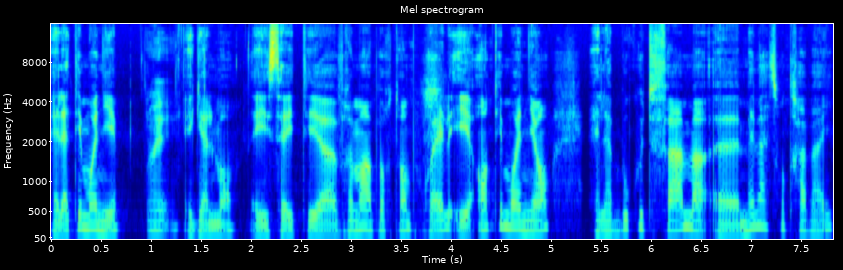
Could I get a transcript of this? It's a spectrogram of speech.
Elle a témoigné également et ça a été vraiment important pour elle. Et en témoignant, elle a beaucoup de femmes, même à son travail,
